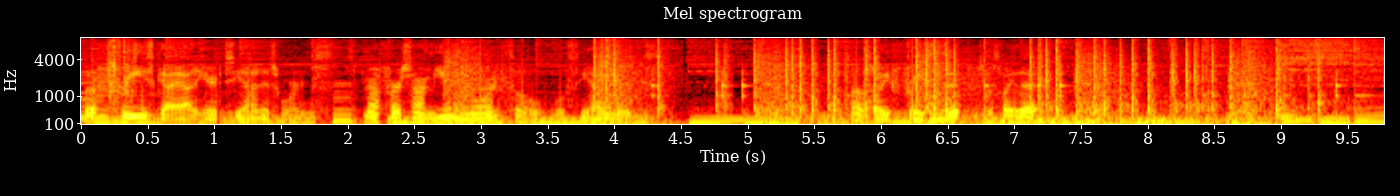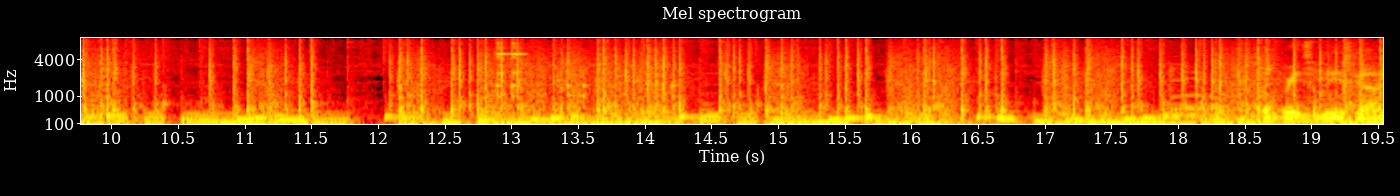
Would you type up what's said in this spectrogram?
Put a freeze guy out here, see how this works. It's my first time using one, so we'll see how it works. Oh, so he freezes it, just like that. Upgrade some of these guys.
